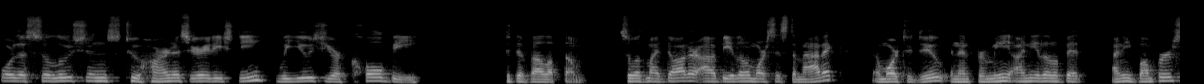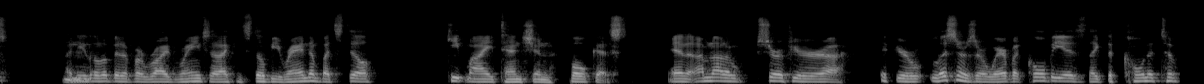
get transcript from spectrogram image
or the solutions to harness your ADHD, we use your Kolbe to develop them. So with my daughter, I would be a little more systematic and more to do. And then for me, I need a little bit, I need bumpers Mm-hmm. I need a mm-hmm. little bit of a wide range that I can still be random, but still keep my attention focused. And I'm not a, sure if your uh, if your listeners are aware, but Kolbe is like the conative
